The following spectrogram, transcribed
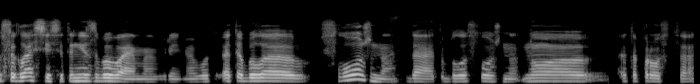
согласись, это незабываемое время. Вот это было сложно, да, это было сложно, но это просто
